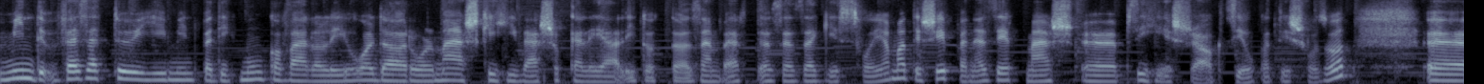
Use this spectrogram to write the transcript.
mind vezetői, mind pedig munkavállalói oldalról más kihívások elé állította az embert ez az egész folyamat, és éppen ezért más ö, pszichés reakciókat is hozott. Ö,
